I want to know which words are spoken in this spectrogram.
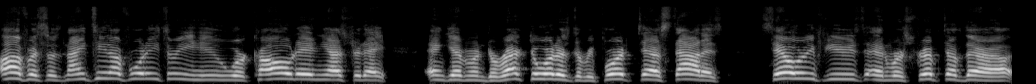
officers, 19 of 43, who were called in yesterday and given direct orders to report their status, still refused and were stripped of their uh,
